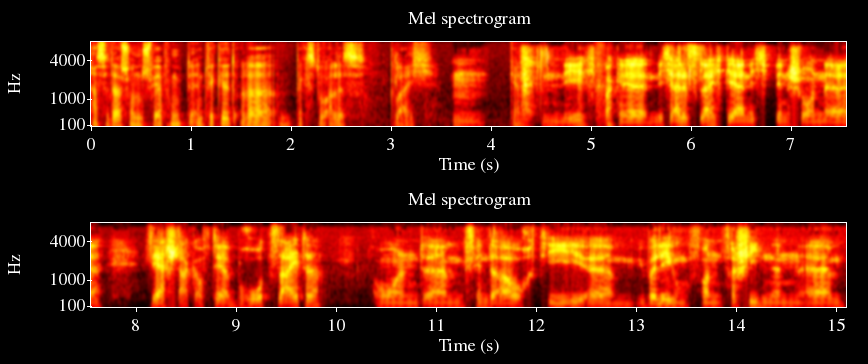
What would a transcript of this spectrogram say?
Hast du da schon einen Schwerpunkt entwickelt oder bäckst du alles gleich? Hm, gern? Nee, ich backe nicht alles gleich gern. Ich bin schon äh, sehr stark auf der Brotseite und ähm, finde auch die ähm, Überlegung von verschiedenen ähm,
